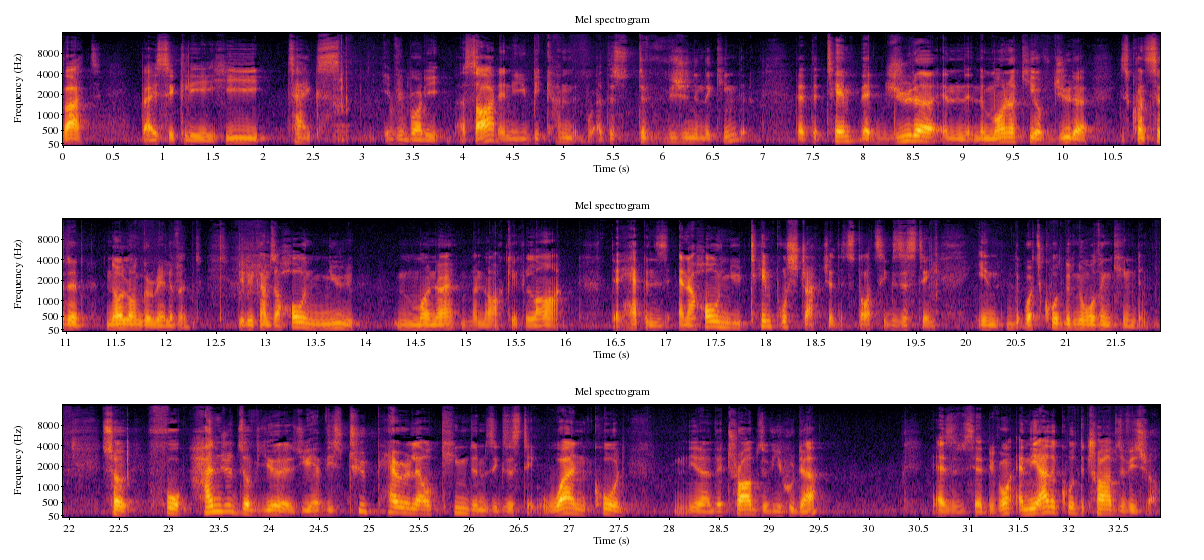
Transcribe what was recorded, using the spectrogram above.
basically, he takes everybody aside, and you become this division in the kingdom. That the temp, that Judah and the monarchy of Judah is considered no longer relevant. It becomes a whole new mono, monarchic line that happens, and a whole new temple structure that starts existing in what's called the Northern Kingdom. So, for hundreds of years, you have these two parallel kingdoms existing. One called, you know, the tribes of Yehuda, as I said before, and the other called the tribes of Israel.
